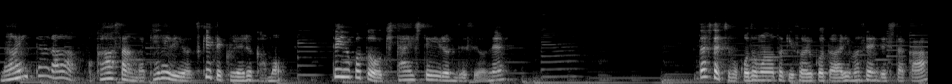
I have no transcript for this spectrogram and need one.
泣いたらお母さんがテレビをつけてくれるかもっていうことを期待しているんですよね。私たちも子供の時そういうことありませんでしたか？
